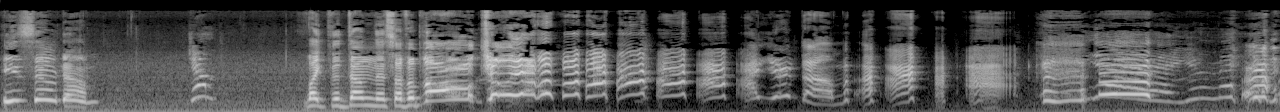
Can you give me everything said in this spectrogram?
He's so dumb. Jump. Like the dumbness of a oh, Julia. You're dumb. Yay, you made it.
